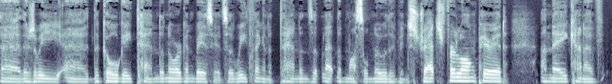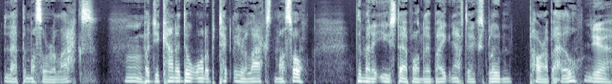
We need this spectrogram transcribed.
Uh, there's a wee uh, the Golgi tendon organ basically. It's a wee thing in the tendons that let the muscle know they've been stretched for a long period, and they kind of let the muscle relax Hmm. but you kind of don't want a particularly relaxed muscle the minute you step onto a bike and you have to explode and power up a hill. yeah,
